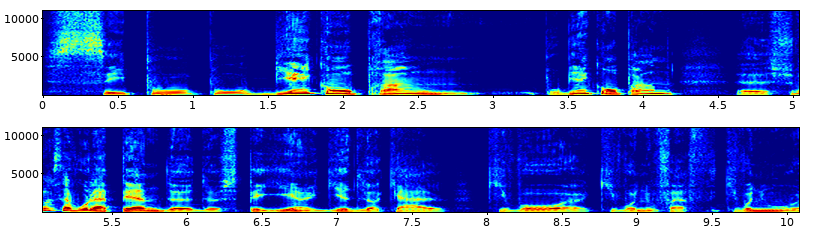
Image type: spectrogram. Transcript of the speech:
c'est pour, bien comprendre, pour bien comprendre, souvent ça vaut la peine de, se payer un guide local qui va, nous faire, qui va nous,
